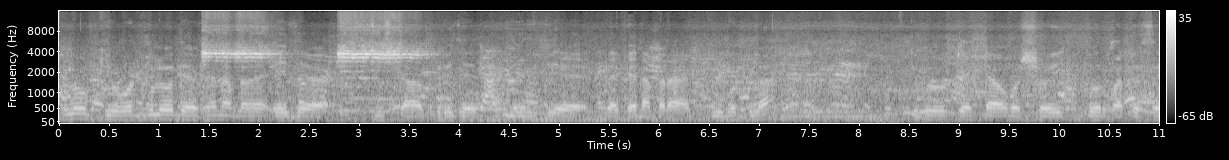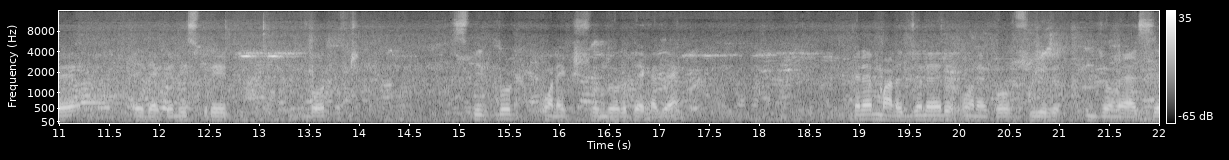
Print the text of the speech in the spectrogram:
হলো কিবোর্ডগুলো দেখেন আপনারা, এই যে তিস্তা ব্রিজের নিচ দিয়ে দেখেন আপনারা কিবোর্ডগুলা কিবোর্ড একটা অবশ্যই জোর পাতেছে। এই দেখেন স্পিড বোর্ড স্পিড বোর্ড অনেক সুন্দর দেখা যায়। এখানে মানুষজনের অনেকও ভিড় জমে আছে।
